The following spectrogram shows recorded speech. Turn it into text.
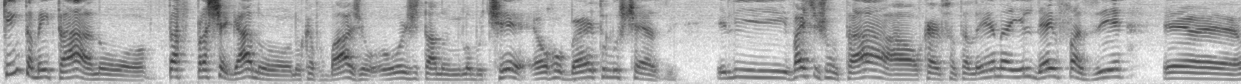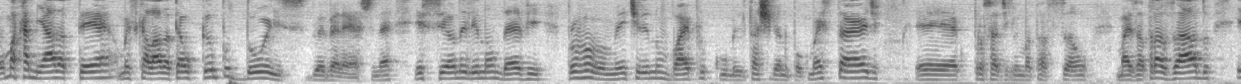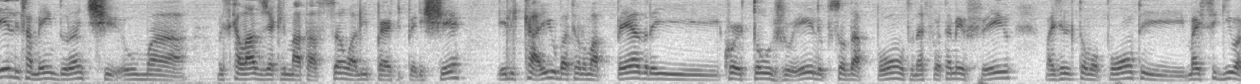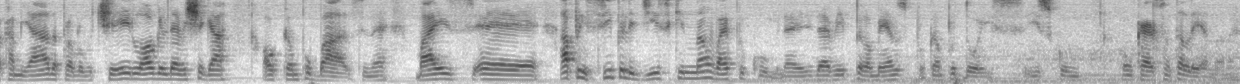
quem também tá no tá para chegar no, no Campo Bajo, hoje está no Lobuche, é o Roberto Lucchese. Ele vai se juntar ao Carlos Santalena e ele deve fazer é, uma caminhada até, uma escalada até o campo 2 do Everest, né? Esse ano ele não deve, provavelmente ele não vai para o cume, ele está chegando um pouco mais tarde, é, processo de aclimatação mais atrasado. Ele também, durante uma, uma escalada de aclimatação ali perto de Perixê, ele caiu, bateu numa pedra e cortou o joelho, precisou dar ponto, né? Ficou até meio feio, mas ele tomou ponto e mas seguiu a caminhada para Lobuche e logo ele deve chegar ao campo base, né? Mas é, a princípio ele disse que não vai para o cume, né? Ele deve ir pelo menos para o campo 2, isso com, com o Carlos Santalena, né?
